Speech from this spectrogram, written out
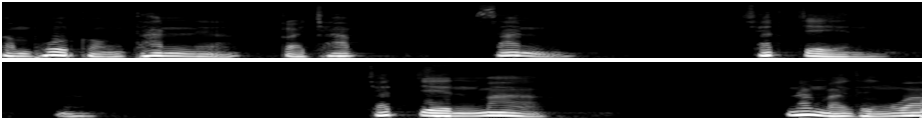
คำพูดของท่านเนี่ยกระชับสั้น ชัดเจนนะชัดเจนมาก นั่นหมายถึงว่า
